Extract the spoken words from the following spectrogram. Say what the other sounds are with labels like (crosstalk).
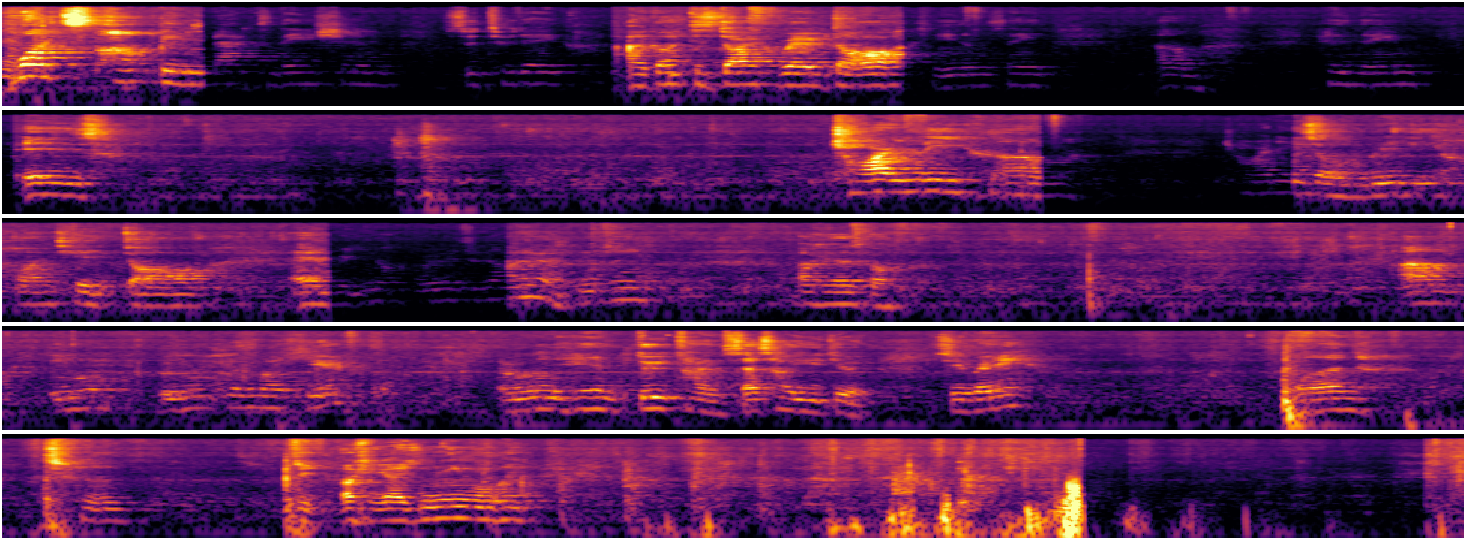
What's popping, Nation? So today I got this dark red dog. You know what I'm saying? Um, his name is Charlie. Um, Charlie's a really haunted doll, and you know, you know what I'm saying? Okay, let's go. Um, you know, we're gonna hit him right here, and we're gonna hit him three times. That's how you do it. So you ready? One, three. Okay, guys, need one.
